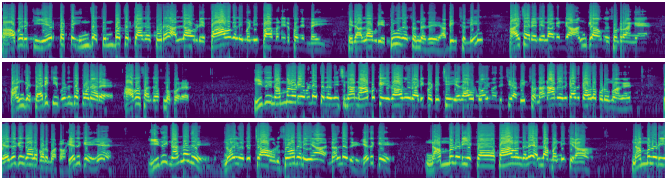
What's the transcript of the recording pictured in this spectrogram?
அவருக்கு ஏற்பட்ட இந்த துன்பத்திற்காக கூட அல்லாஹ் அவருடைய பாவங்களை மன்னிப்பாமல் இருப்பதில்லை. இது அல்லாவுடைய தூத சொன்னது அப்படின்னு சொல்லி ஆயிஷார் அலியலாகங்க அங்க அவங்க சொல்றாங்க. அங்க தடுக்கி விழுந்த போனாரு. அவ சந்தோஷமா போறாரு. இது நம்மளுடைய உள்ளத்துல இருந்துச்சுன்னா நமக்கு ஏதாவது ஒரு அடிபட்டுச்சு ஏதாவது நோய் வந்துச்சு அப்படின்னு சொன்னா நாம எதுக்காவது கவலைப்படுவாங்க எதுக்கும் கவலைப்பட மாட்டோம். எதுக்கு? ஏன்? இது நல்லது. நோய் வந்துச்சா? ஒரு சோதனையா? நல்லது. எதுக்கு? நம்மளுடைய க பாவங்களை எல்லாம் மன்னிக்கிறான். நம்மளுடைய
